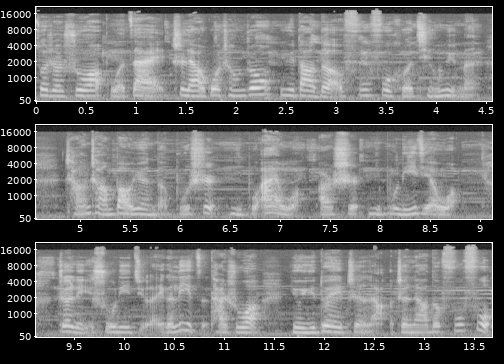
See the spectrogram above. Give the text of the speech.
作者说，我在治疗过程中遇到的夫妇和情侣们，常常抱怨的不是你不爱我，而是你不理解我。这里书里举了一个例子，他说有一对诊疗诊疗的夫妇，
